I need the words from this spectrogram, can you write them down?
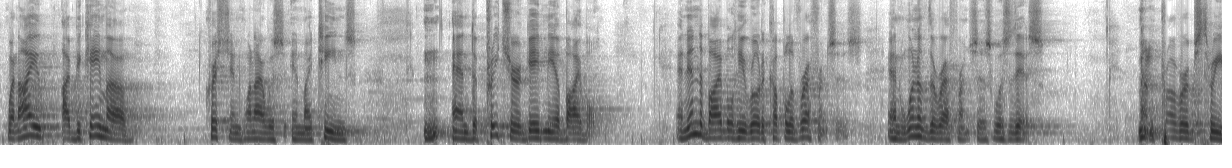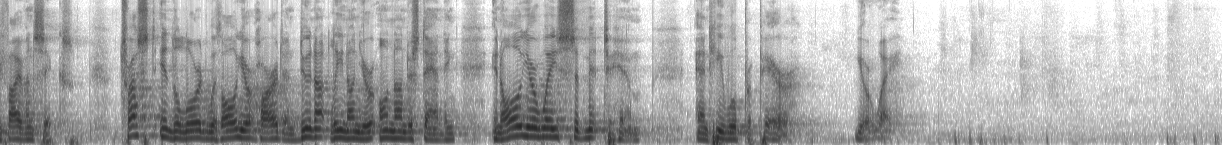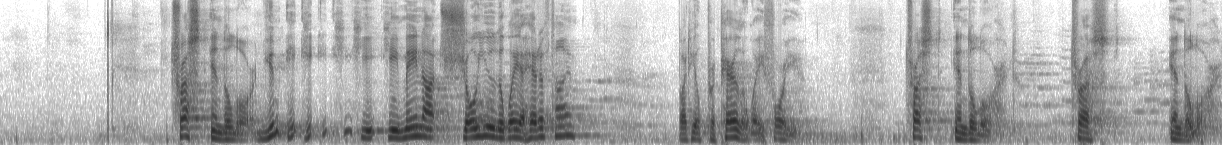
When I, I became a Christian when I was in my teens, and the preacher gave me a Bible. And in the Bible, he wrote a couple of references. And one of the references was this Proverbs 3 5 and 6. Trust in the Lord with all your heart and do not lean on your own understanding. In all your ways, submit to him, and he will prepare your way. Trust in the Lord. You, he, he, he, he may not show you the way ahead of time, but he'll prepare the way for you. Trust in the Lord. Trust in the Lord.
